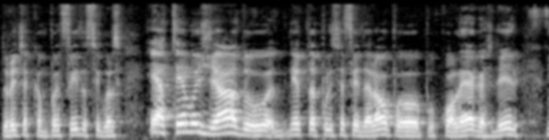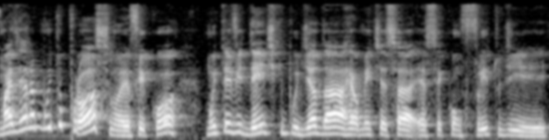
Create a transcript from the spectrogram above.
durante a campanha, fez a segurança. É até elogiado dentro da Polícia Federal por, por colegas dele, mas era muito próximo, ficou muito evidente que podia dar realmente essa, esse conflito de,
